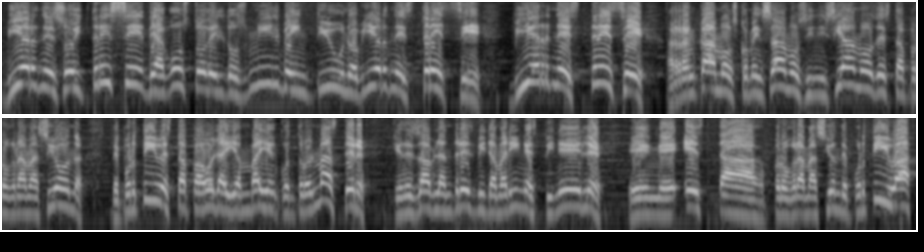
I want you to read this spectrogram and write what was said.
Viernes, hoy 13 de agosto del 2021, viernes 13, viernes 13. Arrancamos, comenzamos, iniciamos esta programación deportiva. Está Paola Yambay en Control Master, quienes habla Andrés Villamarín Espinel en eh, esta programación deportiva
